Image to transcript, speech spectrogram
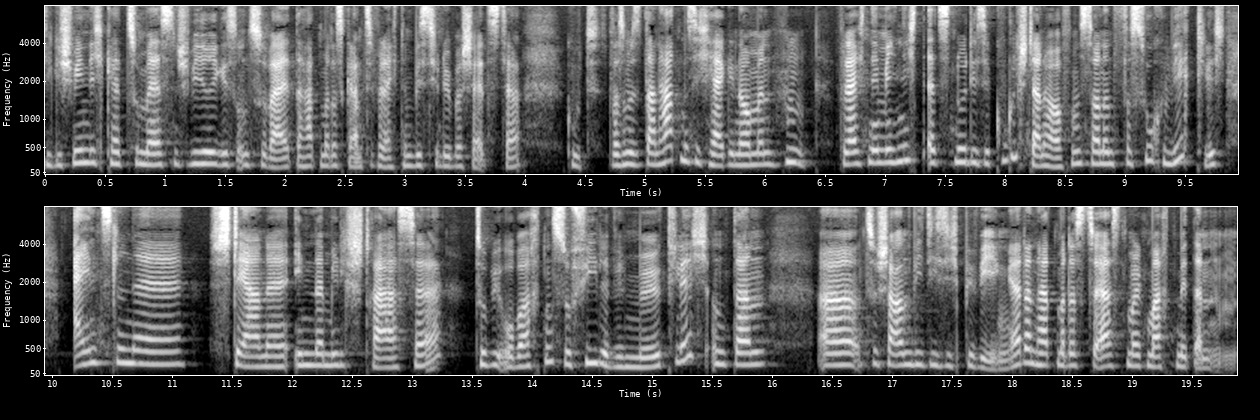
die Geschwindigkeit zu messen schwierig ist und so weiter, hat man das Ganze vielleicht ein bisschen überschätzt. Ja? Gut, was man, dann hat man sich hergenommen, hm, vielleicht nehme ich nicht jetzt nur diese Kugelsteinhaufen, sondern versuche wirklich einzelne Sterne in der Milchstraße zu beobachten, so viele wie möglich und dann äh, zu schauen, wie die sich bewegen. Ja, dann hat man das zuerst mal gemacht mit einem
